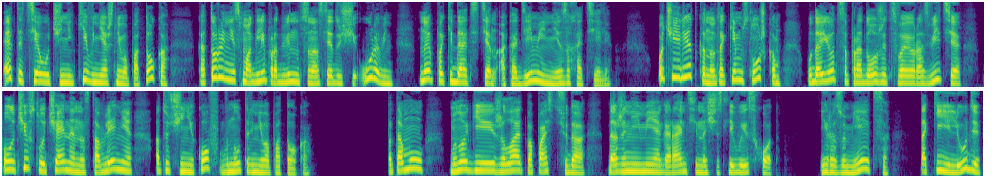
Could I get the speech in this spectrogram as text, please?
Это те ученики внешнего потока, которые не смогли продвинуться на следующий уровень, но и покидать стен Академии не захотели. Очень редко, но таким служкам удается продолжить свое развитие, получив случайное наставление от учеников внутреннего потока. Потому многие желают попасть сюда, даже не имея гарантии на счастливый исход. И, разумеется, такие люди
